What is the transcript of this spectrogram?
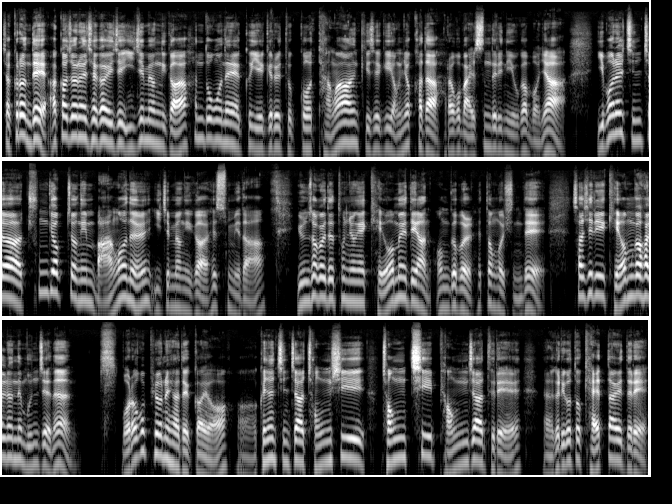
자 그런데 아까 전에 제가 이제 이재명이가 한동훈의 그 얘기를 듣고 당황한 기색이 역력하다라고 말씀드린 이유가 뭐냐 이번에 진짜 충격적인 망언을 이재명이가 했습니다 윤석열 대통령의 계엄에 대한 언급을 했던 것인데 사실 이 계엄과 관련된 문제는 뭐라고 표현해야 될까요? 어, 그냥 진짜 정시 정치 병자들의 에, 그리고 또 개딸들의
